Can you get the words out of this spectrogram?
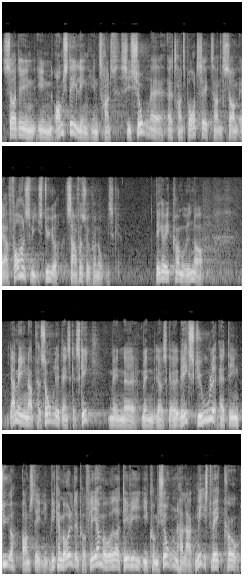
så er det en, en omstilling, en transition af, af transportsektoren, som er forholdsvis dyr samfundsøkonomisk. Det kan vi ikke komme udenom. Jeg mener personligt, at den skal ske, men, øh, men jeg skal vil ikke skjule, at det er en dyr omstilling. Vi kan måle det på flere måder. Det vi i kommissionen har lagt mest vægt på,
